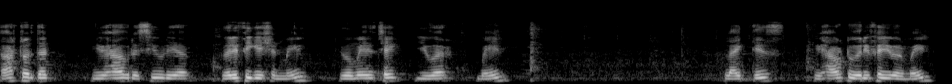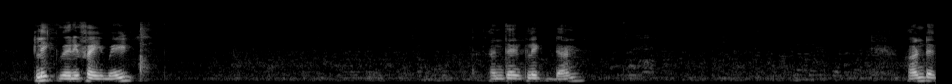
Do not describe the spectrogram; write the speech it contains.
After that you have received a verification mail. You may check your mail like this. You have to verify your mail. Click verify mail and then click done. And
